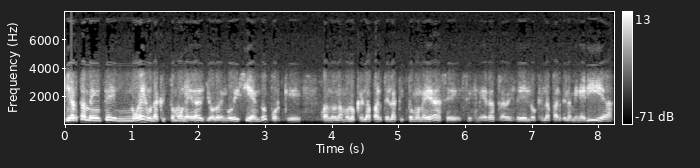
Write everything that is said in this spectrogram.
ciertamente no es una criptomoneda, yo lo vengo diciendo, porque cuando hablamos de lo que es la parte de la criptomoneda se, se genera a través de lo que es la parte de la minería,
